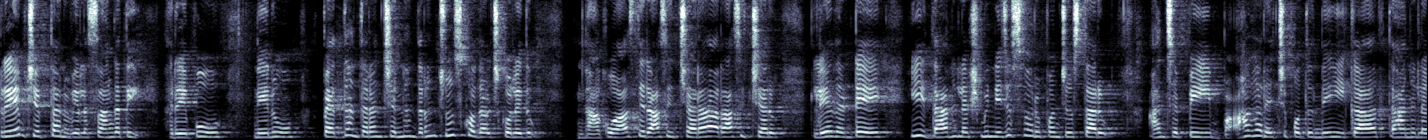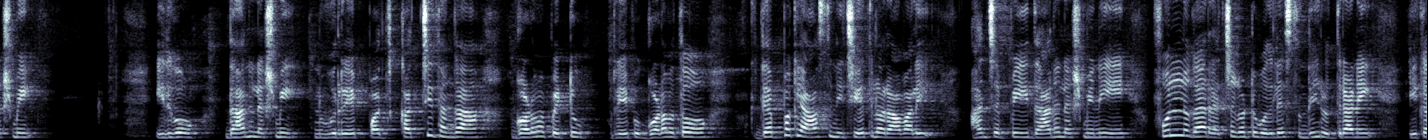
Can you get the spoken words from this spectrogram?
రేపు చెప్తాను వీళ్ళ సంగతి. రేపు నేను పెద్దంతరం చిన్నంతరం చూసుకోదలుచుకోలేదు. నాకు ఆస్తి రాసిచ్చారా? రాసిచ్చారు. లేదంటే ఈ దానిలక్ష్మి నిజస్వరూపం చూస్తారు అని చెప్పి బాగా రెచ్చిపోతుంది ఇక దానిలక్ష్మి ఇదిగో దానిలక్ష్మి నువ్వు రేపు ఖచ్చితంగా గొడవ పెట్టు. రేపు గొడవతో దెబ్బకి ఆస్తి నీ చేతిలో రావాలి అని చెప్పి దానిలక్ష్మిని ఫుల్గా రెచ్చగొట్టు వదిలేస్తుంది రుద్రాణి. ఇక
